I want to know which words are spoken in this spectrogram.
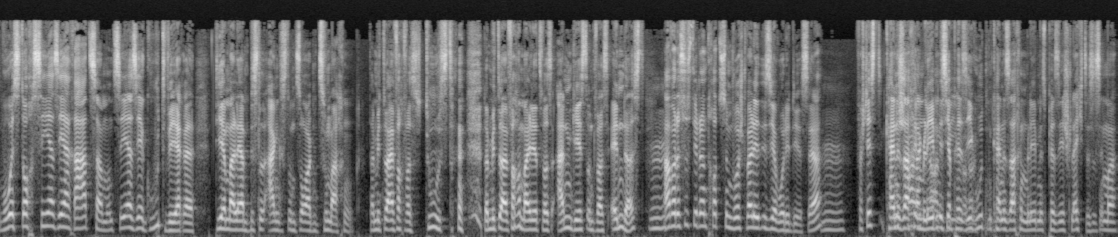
wo es doch sehr, sehr ratsam und sehr, sehr gut wäre, dir mal ein bisschen Angst und Sorgen zu machen, damit du einfach was tust, damit du einfach mal jetzt was angehst und was änderst. Aber das ist dir dann trotzdem wurscht, weil es ist ja, what it is, ja? Verstehst? Keine Ein Sache im Leben ist ja per se gut und keine. Sache im Leben ist per se schlecht. Es ist immer,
